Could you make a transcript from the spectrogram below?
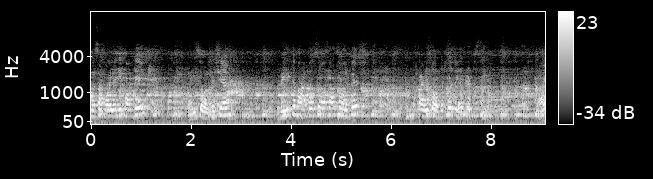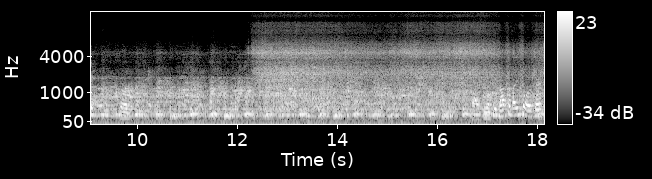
Put some oil in the pot there. The saltfish here. The tomato sauce and saltfish. The saltfish so it's get crispy. Right? So Right, so we'll put back some of the saltfish.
